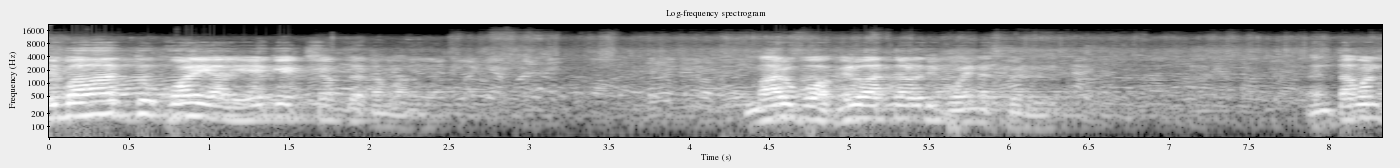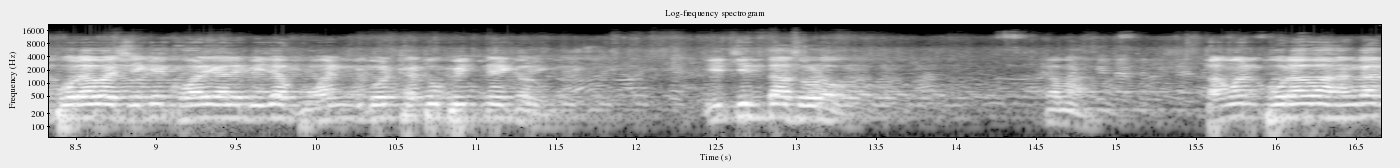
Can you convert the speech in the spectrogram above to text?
એ બધું ખોળી આલી, એક એક શબ્દ તમારો. મારું ભોખેલું અત્યારથી ભોય નથી કર્યું અને તમને પુરાવા કે ખોળી આલી, બીજા ભોન ગોઠ ઠઠું ફીટ નહીં કરું. એ ચિંતા છોડો. તમાર તમને પુરાવા હંગાર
